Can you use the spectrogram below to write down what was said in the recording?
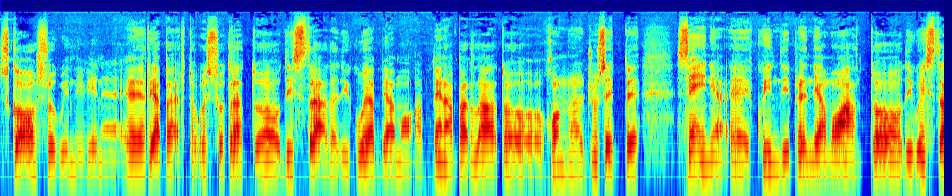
scorso, quindi viene eh, riaperto questo tratto di strada di cui abbiamo appena parlato con Giuseppe Senia e quindi prendiamo atto di questa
